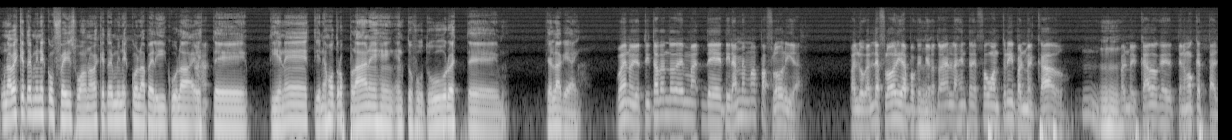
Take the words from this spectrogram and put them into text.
una vez que termines con Phase One, una vez que termines con la película, Ajá. este, tienes, tienes otros planes en, en tu futuro, este, ¿qué es la que hay? Bueno, yo estoy tratando de, de tirarme más para Florida. Para el lugar de Florida, porque quiero traer a la gente de 413 para el mercado. Ujú. Para el mercado que tenemos que estar.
